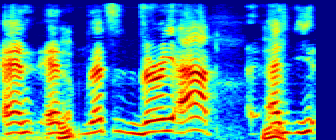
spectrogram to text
and and Yep. that's very apt. And you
